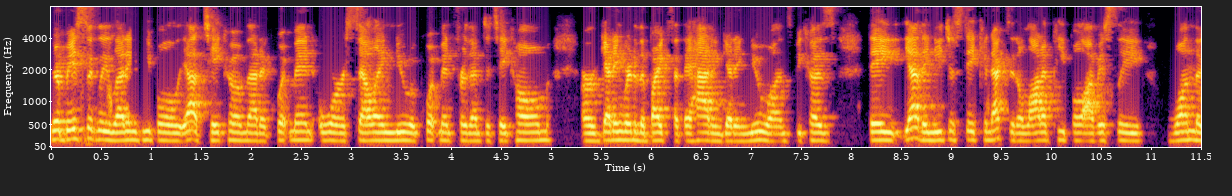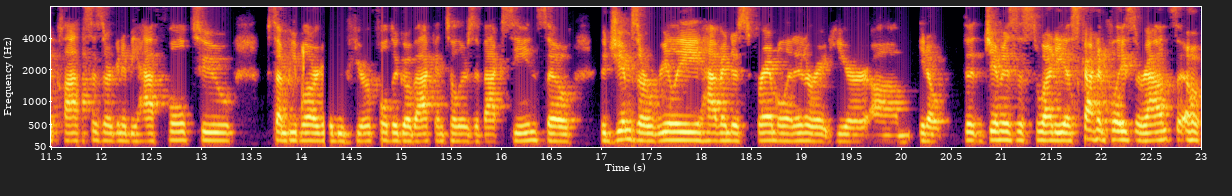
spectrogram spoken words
they're basically letting people yeah take home that equipment or selling new equipment for them to take home or getting rid of the bikes that they had and getting new ones because they yeah they need to stay connected. A lot of people obviously one the classes are going to be half full. Two some people are going to be fearful to go back until there's a vaccine. So the gyms are really having to scramble and iterate here. Um, you know the gym is the sweatiest kind of place around so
